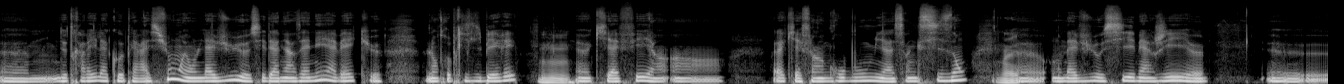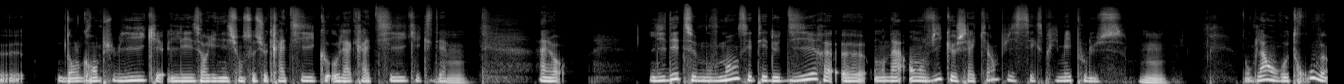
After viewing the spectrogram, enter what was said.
euh, de travailler la coopération. Et on l'a vu ces dernières années avec l'entreprise libérée euh, qui a fait un, un- voilà, qui a fait un gros boom il y a 5-6 ans. Ouais. Euh, on a vu aussi émerger euh, euh, dans le grand public les organisations sociocratiques, holacratiques, etc. Hmm. Alors, l'idée de ce mouvement, c'était de dire on a envie que chacun puisse s'exprimer plus. Hmm. Donc là, on retrouve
